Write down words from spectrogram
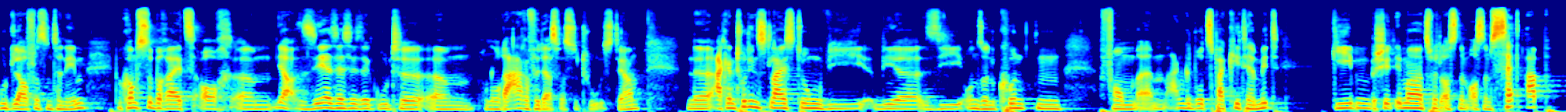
gut laufendes Unternehmen, bekommst du bereits auch ähm, ja, sehr, sehr, sehr, sehr gute ähm, Honorare für das, was du tust. Ja? Eine Agenturdienstleistung, wie wir sie unseren Kunden vom ähm, Angebotspaket her mitgeben, besteht immer zum Beispiel aus einem, aus einem Setup,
